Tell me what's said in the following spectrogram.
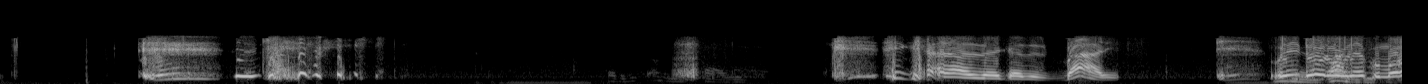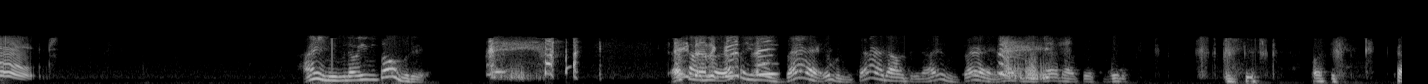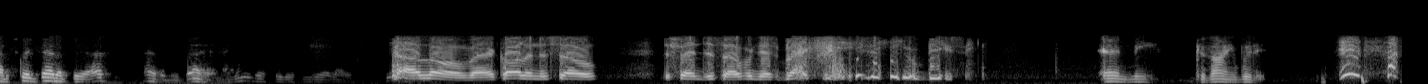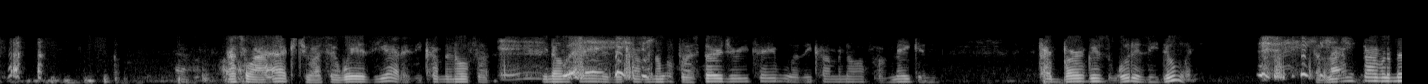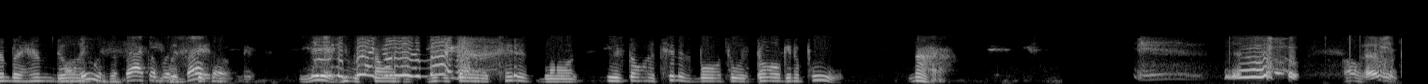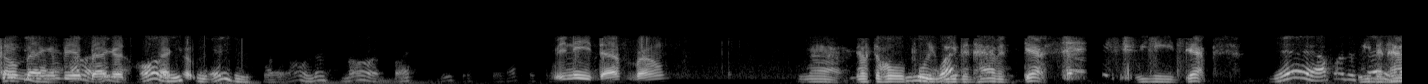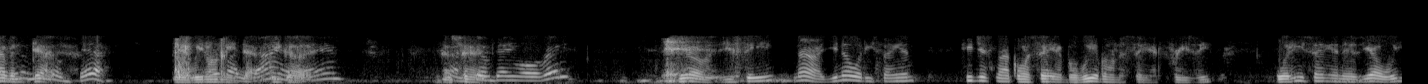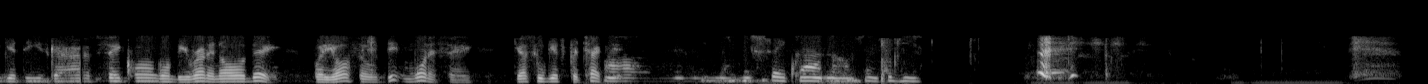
he got out of there because his body. What are you doing over there for Mahomes? I didn't even know he was over there. That's Ain't that a you know, that's good know it was bad. It was bad out there. It was bad. It had to be bad out there for me to Must have had to scrape that up there. That had to be bad, man. Let me go see this in real life. How long, man? Calling the show, defend yourself against blackface you abusing. And me, because I ain't with it. That's why I asked you. I said, where is he at? Is he coming off of, you know what I'm saying? Is he coming off a surgery table? Is he coming off of making her burgers? What is he doing? The last I remember him doing, Oh, he was the backup he with was the backup. sitting, yeah, he was throwing, Backup he was throwing a tennis ball. He was throwing a tennis ball to his dog in a pool. Nah, No. Oh, Let him come back and be a hell of- backup- All of these backup. free agents, boy. Oh, let's Lord, boy. We need death, bro. nah. That's the whole You point. We've been having depth. We need depth. Yeah, I'm about to We've say, been man, having we don't need no death. Yeah, we don't Everybody need that. We dying, good. Man. You That's trying to kill. Daniel already? Yo, you see? Nah, you know what he's saying? He just not going to say it, but we're going to say it, Freezy. What he's saying is, yo, we get these guys, Saquon going to be running all day. But he also didn't want to say, guess who gets protected? Um, Saquon nonsense again.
